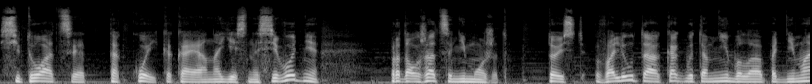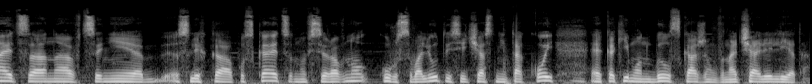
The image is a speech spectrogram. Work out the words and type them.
ситуация такой, какая она есть на сегодня, продолжаться не может. То есть валюта, как бы там ни было, поднимается она в цене, слегка опускается, но все равно курс валюты сейчас не такой, э, каким он был, скажем, в начале лета.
